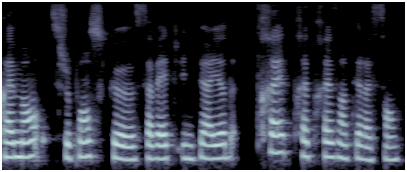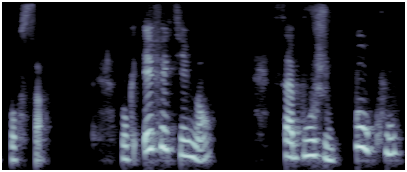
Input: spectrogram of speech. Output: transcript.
Vraiment, je pense que ça va être une période très, très, très intéressante pour ça. Donc, effectivement, ça bouge beaucoup,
